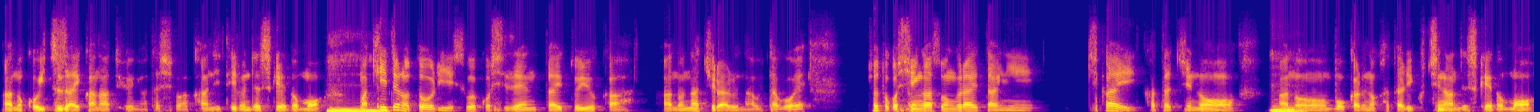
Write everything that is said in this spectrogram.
あの、こう、逸材かなというふうに私は感じているんですけれども、まあ、聞いての通り、すごいこう自然体というか、あの、ナチュラルな歌声、ちょっとこうシンガーソングライターに近い形の、うん。あの、ボーカルの語り口なんですけれども、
